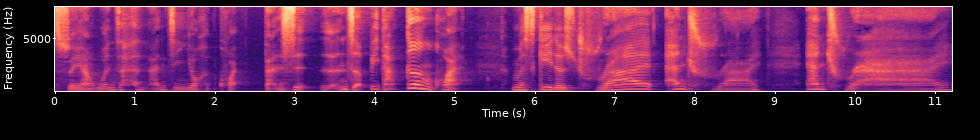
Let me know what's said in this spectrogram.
虽然蚊子很安静又很快，但是忍者比它更快。Mosquitoes try and try and try.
